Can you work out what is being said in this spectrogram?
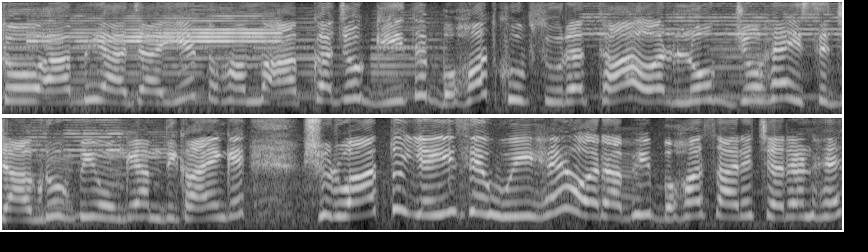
तो आप भी आ जाइए। तो हम, आपका जो गीत है, बहुत खूबसूरत था और लोग जो है, इससे जागरूक भी होंगे, हम दिखाएँगे। शुरुआत तो यहीं से हुई है और अभी बहुत सारे चरण हैं,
